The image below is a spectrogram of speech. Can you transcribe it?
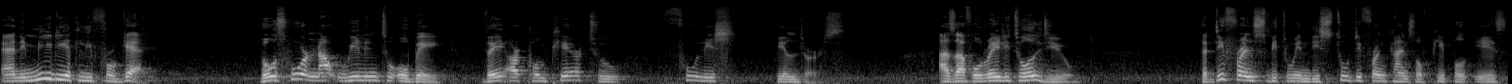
and immediately forget. Those who are not willing to obey, they are compared to foolish builders. As I've already told you, the difference between these two different kinds of people is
